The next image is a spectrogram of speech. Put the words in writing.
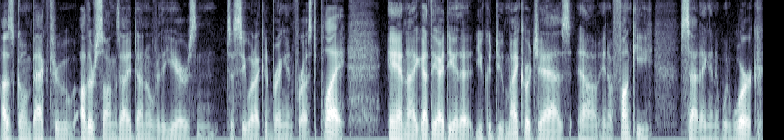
I was going back through other songs I had done over the years and to see what I could bring in for us to play. And I got the idea that you could do micro jazz uh, in a funky setting, and it would work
